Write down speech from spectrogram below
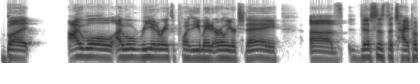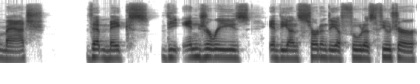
But I will I will reiterate the point that you made earlier today of this is the type of match that makes the injuries and the uncertainty of Fuda's future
